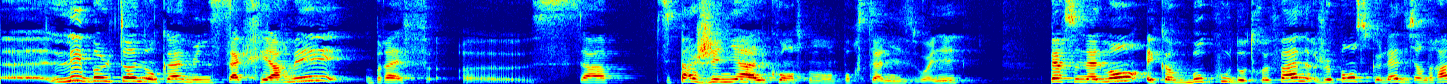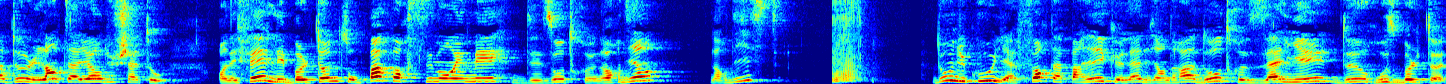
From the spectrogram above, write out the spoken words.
euh, les Bolton ont quand même une sacrée armée, bref, euh, ça c'est pas génial quoi en ce moment pour Stannis, vous voyez. Personnellement, et comme beaucoup d'autres fans, je pense que l'aide viendra de l'intérieur du château. En effet, les Bolton ne sont pas forcément aimés des autres Nordiens, nordistes. Donc du coup, il y a fort à parier que l'aide viendra d'autres alliés de Roose Bolton.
